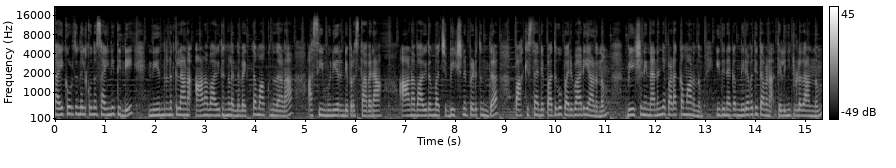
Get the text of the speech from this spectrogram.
കൈകോർത്തു നിൽക്കുന്ന സൈന്യത്തിന്റെ നിയന്ത്രണത്തിലാണ് ആണവായുധങ്ങളെന്ന് വ്യക്തമാക്കുന്നതാണ് അസീം മുനീറിന്റെ പ്രസ്താവന. ആണവായുധം വച്ച് ഭീഷണിപ്പെടുത്തുന്നത് പാകിസ്ഥാന്റെ പതിവ് പരിപാടിയാണെന്നും ഭീഷണി നനഞ്ഞ പടക്കമാണെന്നും ഇതിനകം നിരവധി തവണ തെളിഞ്ഞിട്ടുള്ളതാണെന്നും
